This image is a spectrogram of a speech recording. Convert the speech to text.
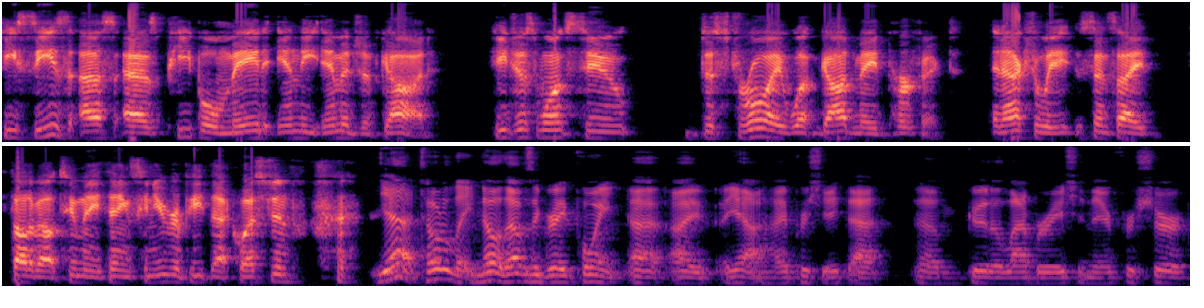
he sees us as people made in the image of God. He just wants to destroy what God made perfect. And actually, since I thought about too many things, can you repeat that question? yeah, totally. No, that was a great point. Uh, I yeah, I appreciate that. Um, good elaboration there for sure.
